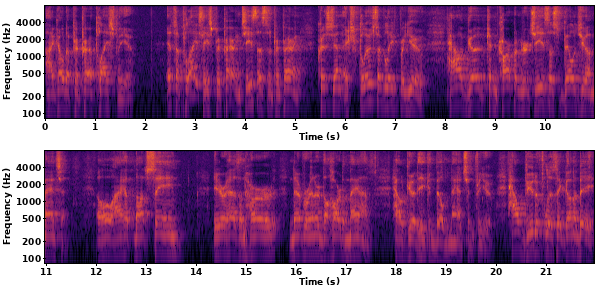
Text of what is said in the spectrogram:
I go to prepare a place for you. It's a place he's preparing. Jesus is preparing, Christian, exclusively for you. How good can carpenter Jesus build you a mansion? Oh, I have not seen, ear hasn't heard, never entered the heart of man how good he can build a mansion for you. How beautiful is it going to be?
